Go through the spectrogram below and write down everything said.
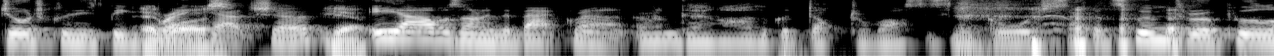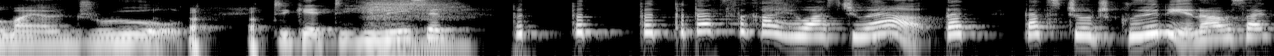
George Clooney's big It was. breakout show. yeah. ER was on in the background, and I'm going, "Oh, look at Dr. Ross! Isn't he gorgeous? I could swim through a pool of my own drool to get to him." And he said, "But, but, but, but that's the guy who asked you out. That that's George Clooney." And I was like,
